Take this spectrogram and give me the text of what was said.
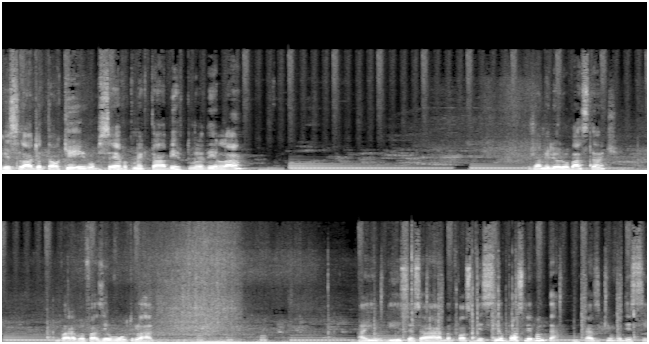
Esse lado já tá ok. Observa como é que tá a abertura dele lá. Já melhorou bastante. Agora vou fazer o outro lado. Aí eu desço essa aba, posso descer ou posso levantar. No caso aqui eu vou descer.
